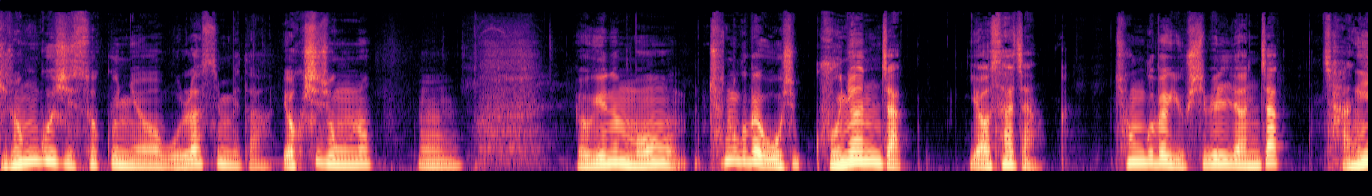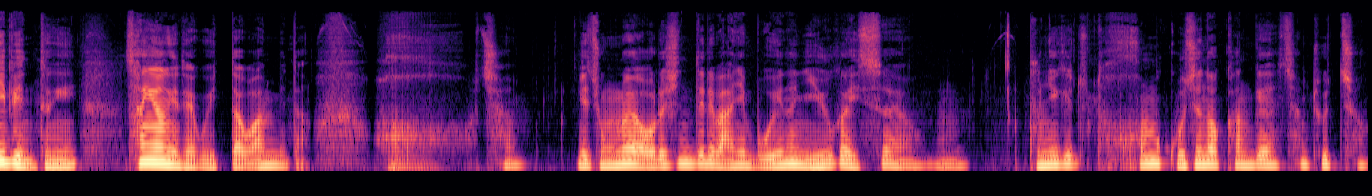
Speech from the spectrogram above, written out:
이런 곳이 있었군요. 몰랐습니다. 역시 종로. 어. 여기는 뭐 1959년작 여사장, 1961년작 장희빈 등이 상영이 되고 있다고 합니다. 어, 참. 이 종로에 어르신들이 많이 모이는 이유가 있어요. 음. 분위기도 너무 고즈넉한 게 참 좋죠.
